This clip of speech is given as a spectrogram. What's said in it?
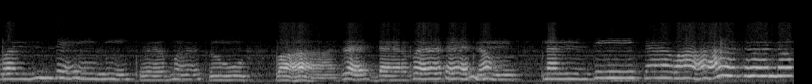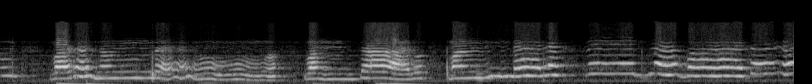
वन्दे निगमगौ वारडवरनं नन्दीशवाहनं वरनन्द वन्दारु मण्डल वेग्नवादनो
